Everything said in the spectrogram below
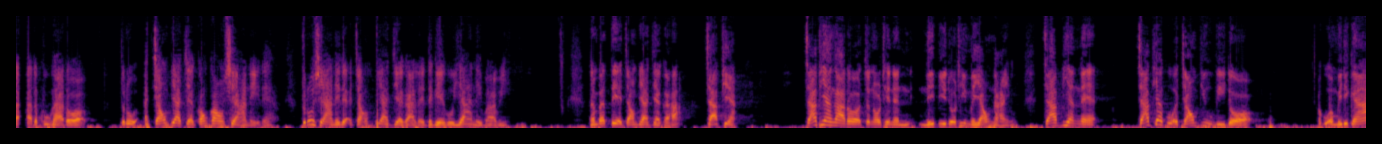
တာတစ်ခုကတော့သူတို့အကြောင်းပြချက်ကောင်းကောင်းရှာနေတယ်သူတို့ရှာနေတဲ့အကြောင်းပြချက်ကလည်းတကယ်ကိုရနေပါပြီနံပါတ်1အကြောင်းပြချက်ကကြားဖြန့်ကြားဖြန့်ကတော့ကျွန်တော်ထင်တယ်နေပြည်တော်ထိမရောက်နိုင်ဘူးကြားဖြန့်နဲ့ ကြားဖြတ်ကိုအကြောင်းပြုပြီးတော့အခုအမေရိကန်က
